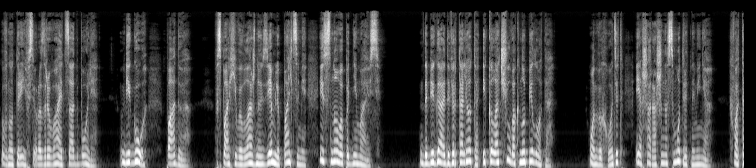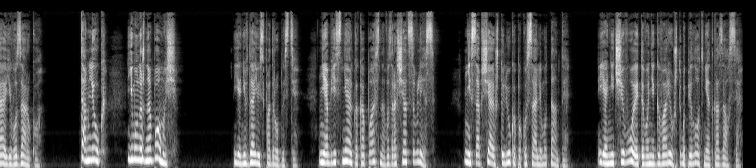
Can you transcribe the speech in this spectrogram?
Внутри все разрывается от боли. Бегу, падаю, вспахиваю влажную землю пальцами и снова поднимаюсь. Добегаю до вертолета и колочу в окно пилота. Он выходит и ошарашенно смотрит на меня. Хватаю его за руку. «Там люк! Ему нужна помощь!» Я не вдаюсь в подробности. Не объясняю, как опасно возвращаться в лес. Не сообщаю, что Люка покусали мутанты. Я ничего этого не говорю, чтобы пилот не отказался.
